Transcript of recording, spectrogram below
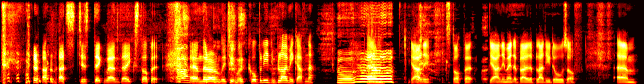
there are, that's just Dick Van Dyke. Stop it. Um, there are only two more. Go blimey, governor. Um, yeah, only stop it. Yeah, I only meant to blow the bloody doors off. Um,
